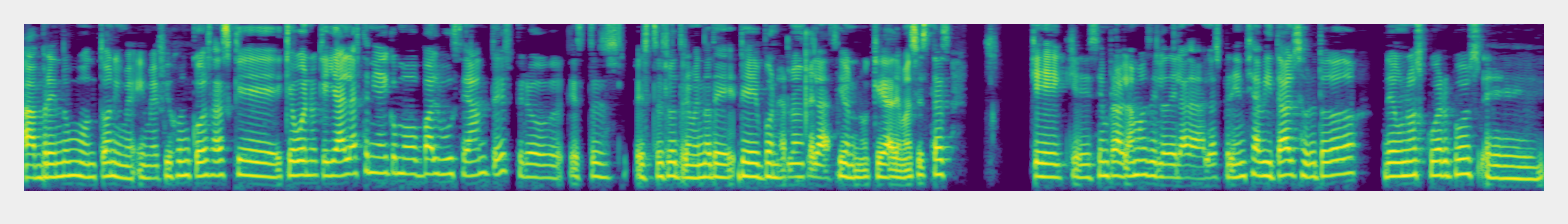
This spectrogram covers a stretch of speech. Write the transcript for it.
aprendo un montón y me, y me fijo en cosas que, que, bueno, que ya las tenía ahí como balbuceantes, pero esto es, esto es lo tremendo de, de ponerlo en relación, ¿no? Que además estás, que, que siempre hablamos de lo de la, la experiencia vital, sobre todo de unos cuerpos eh,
